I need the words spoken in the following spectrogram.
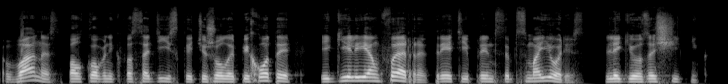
Ванес, полковник фасадийской тяжелой пехоты, и Гильям Ферре, третий принцепс майорис, легиозащитник.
